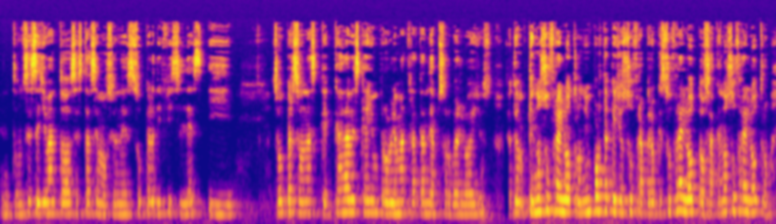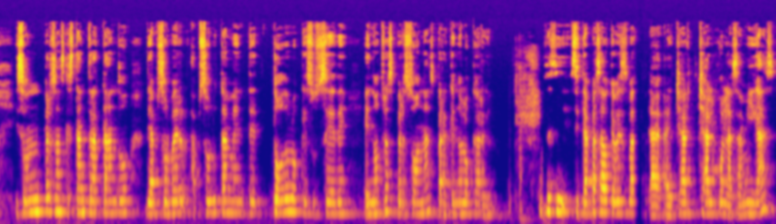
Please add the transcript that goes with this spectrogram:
Entonces se llevan todas estas emociones súper difíciles y son personas que cada vez que hay un problema tratan de absorberlo ellos. O sea, que, no sufra el otro, no importa que yo sufra, pero que sufra el otro, o sea, que no sufra el otro. Y son personas que están tratando de absorber absolutamente todo lo que sucede en otras personas para que no lo carguen. No sé si, si te ha pasado que a veces vas a, echar chal con las amigas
